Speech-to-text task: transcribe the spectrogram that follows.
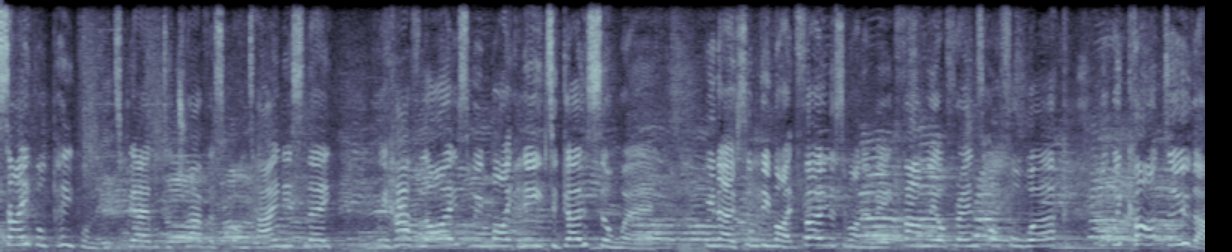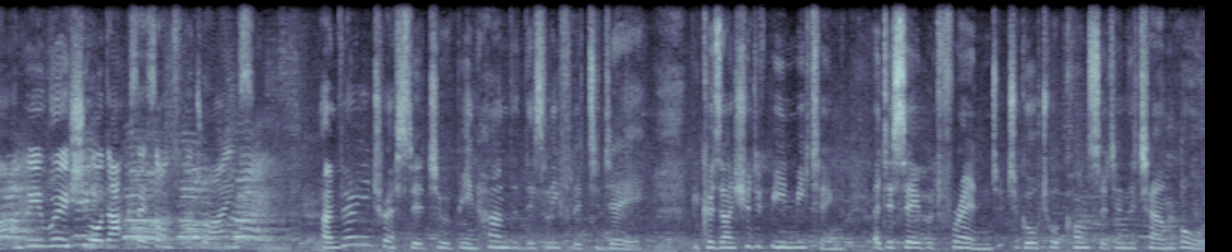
Disabled people need to be able to travel spontaneously. We have lives, we might need to go somewhere. You know, somebody might phone us, and want to meet family or friends or for work, but we can't do that and be reassured access onto the trains. I'm very interested to have been handed this leaflet today because I should have been meeting a disabled friend to go to a concert in the town hall.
